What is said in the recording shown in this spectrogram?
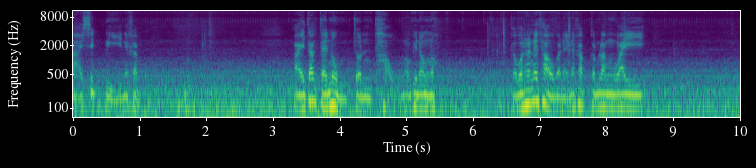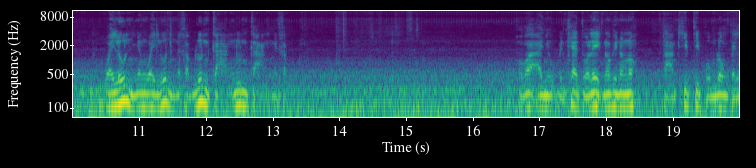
หลายสิบปีนะครับ ไปตั้งแต่หนุ่มจนเฒ่าเน้องพี่น้องเนาะกับว่าท่านได้เฒ่ากันไหนนะครับกำลังวัยวัยรุ่นยังวัยรุ่นนะครับ รุ่นกลางรุ่นกลางนะครับ เพราะว่าอายุเป็นแค่ตัวเลขเนาะพี่น้องเนาะ ตามคลิปที่ผมลงไปห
